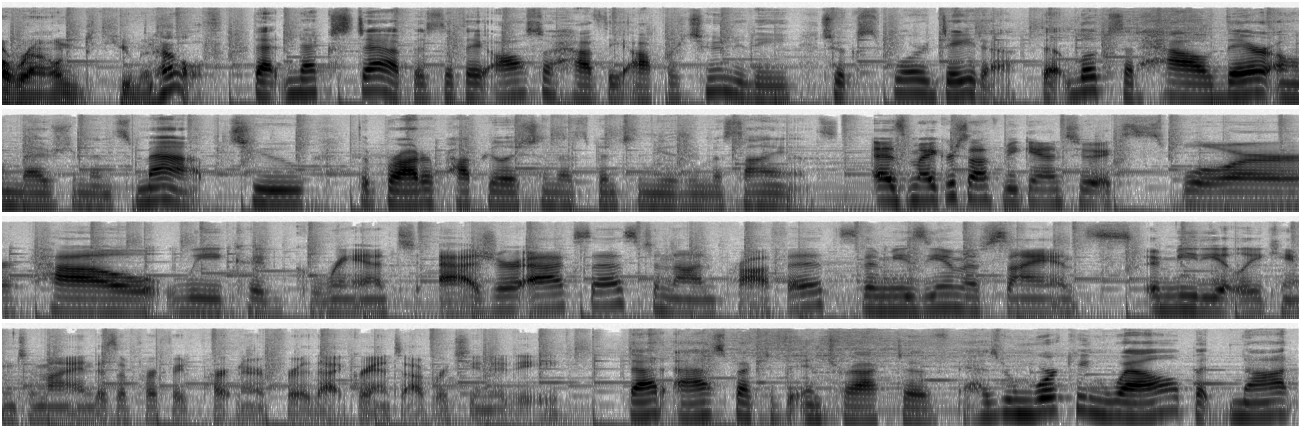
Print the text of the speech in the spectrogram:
around human health. That next step is that they also have the opportunity to explore data that looks at how their own measurements map to the broader population that's been to the Museum of Science. As Microsoft began to explore how we could grant Azure access to nonprofits, the Museum of Science immediately came to mind as a perfect partner for that grant opportunity. That aspect of the interactive has been working well, but not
